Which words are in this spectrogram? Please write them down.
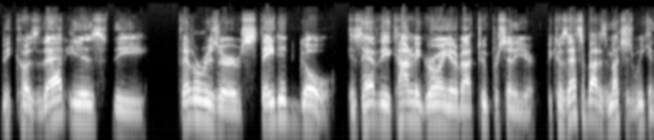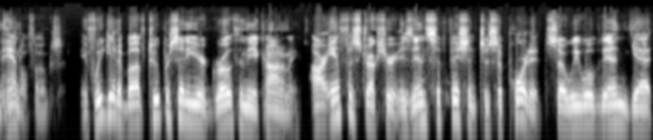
because that is the Federal Reserve's stated goal is to have the economy growing at about 2% a year because that's about as much as we can handle, folks. If we get above 2% a year growth in the economy, our infrastructure is insufficient to support it. So we will then get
